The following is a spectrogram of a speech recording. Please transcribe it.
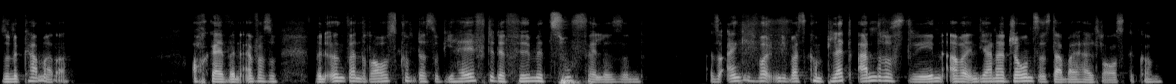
So eine Kamera. Auch geil, wenn einfach so, wenn irgendwann rauskommt, dass so die Hälfte der Filme Zufälle sind. Also eigentlich wollten die was komplett anderes drehen, aber Indiana Jones ist dabei halt rausgekommen.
